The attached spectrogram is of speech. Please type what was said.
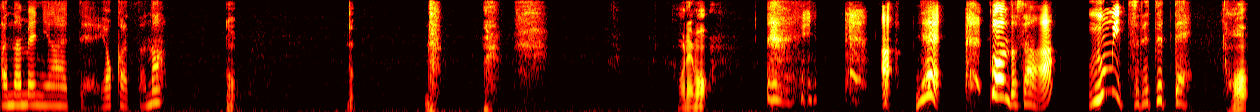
要に会えてよかったな。あだ俺も。あねえ。今度さ海連れてって。あ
